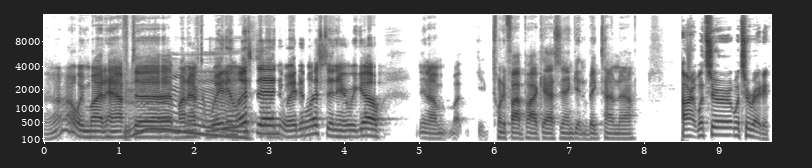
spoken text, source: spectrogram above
Oh, we might have to mm. might have to wait and hmm. listen. Wait and listen. Here we go. You know, 25 podcasts in, getting big time now. All right, what's your what's your rating?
